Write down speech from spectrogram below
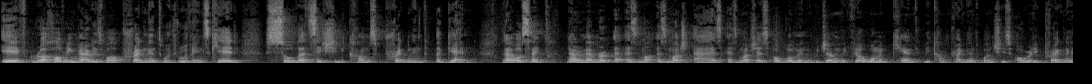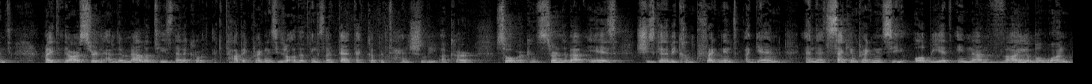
if Rachel remarries while pregnant with Ruvain's kid, so let's say she becomes pregnant again. Now I will say, now remember, as, mu- as much as as much as a woman, we generally feel a woman can't become pregnant once she's already pregnant right? There are certain abnormalities that occur with ectopic pregnancies or other things like that that could potentially occur. So what we're concerned about is she's going to become pregnant again, and that second pregnancy, albeit a non-viable one,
